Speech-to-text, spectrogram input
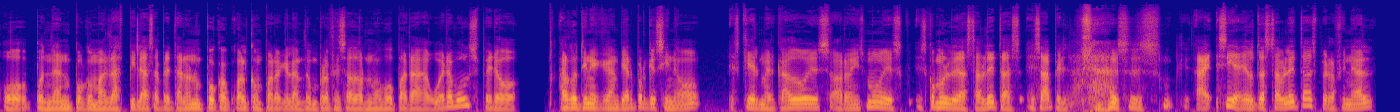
o pondrán un poco más las pilas, apretarán un poco a Qualcomm para que lance un procesador nuevo para wearables, pero algo tiene que cambiar porque si no, es que el mercado es ahora mismo es, es como el de las tabletas, es Apple. O sea, es, sí, hay otras tabletas, pero al final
